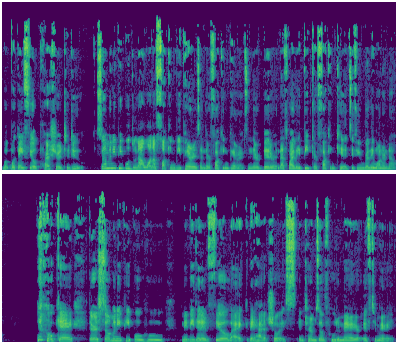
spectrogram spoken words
what they feel pressured to do. So many people do not want to fucking be parents and they're fucking parents and they're bitter and that's why they beat their fucking kids. If you really want to know. okay? There are so many people who maybe didn't feel like they had a choice in terms of who to marry or if to marry.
